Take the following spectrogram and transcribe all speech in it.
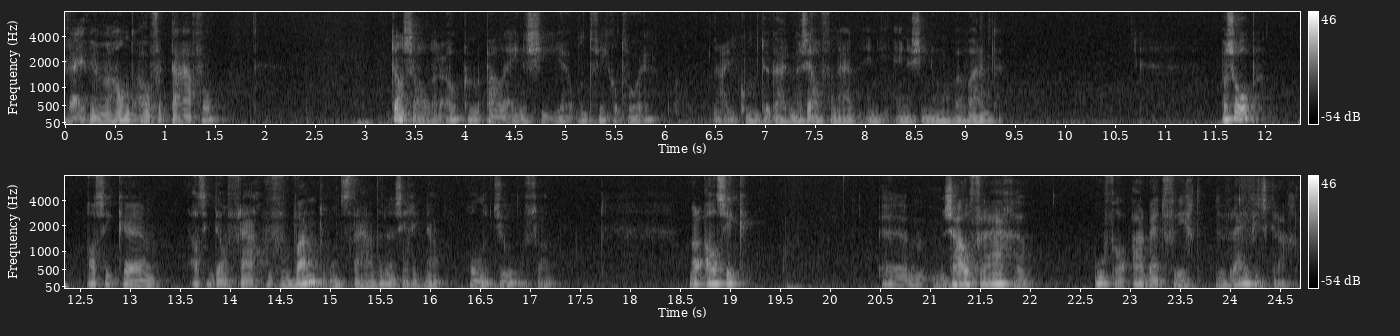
wrijf met mijn hand over tafel, dan zal er ook een bepaalde energie ontwikkeld worden. Nou, die komt natuurlijk uit mezelf vandaan en die energie noemen we warmte. Pas op, als ik, uh, als ik dan vraag hoeveel warmte ontstaat er, dan zeg ik nou 100 joule of zo. Maar als ik uh, zou vragen hoeveel arbeid verricht de wrijvingskracht,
